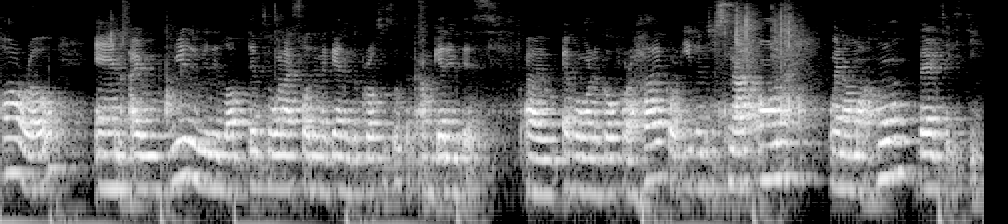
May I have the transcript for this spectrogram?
Faro and I really, really loved them. So when I saw them again in the grocery store, I was like, I'm getting this. If I ever want to go for a hike or even to snack on when I'm at home, very tasty.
